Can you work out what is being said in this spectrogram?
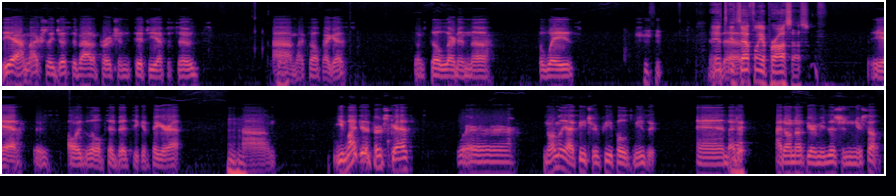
so yeah, I'm actually just about approaching 50 episodes uh, myself, I guess. So I'm still learning the the ways. And, It's, uh, definitely a process. yeah, there's always little tidbits you can figure out. Mhm. Um, you might be the first guest where normally I feature people's music, and I, don't, I don't know if you're a musician yourself.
